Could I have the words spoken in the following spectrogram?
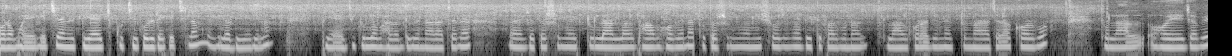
গরম হয়ে গেছে, আমি পেঁয়াজ কুচি করে রেখেছিলাম, এগুলো দিয়ে দিলাম। পেঁয়াজগুলো ভালো দিকে নাড়াচাড়া যত সময় একটু লাল লাল ভাব হবে না, তত সময় আমি সজনা দিতে পারব না। লাল করার জন্য একটু নাড়াচাড়া করব, তো লাল হয়ে যাবে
